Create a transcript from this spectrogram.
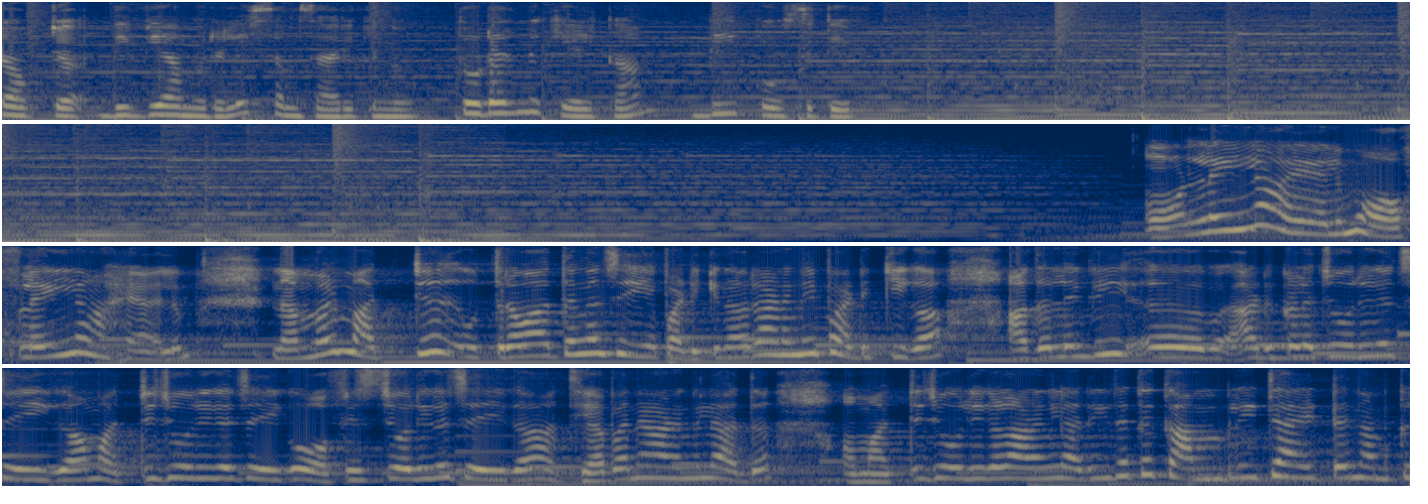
ഡോക്ടർ ദിവ്യ മുരളി സംസാരിക്കുന്നു. തുടർന്ന് കേൾക്കാം ബി പോസിറ്റീവ്. ഓൺലൈനിലായാലും ഓഫ്ലൈനിലായാലും നമ്മൾ മറ്റ് ഉത്തരവാദിത്തങ്ങൾ ചെയ്യുക പഠിക്കുന്നവരാണെങ്കിൽ പഠിക്കുക. അതല്ലെങ്കിൽ അടുക്കള ജോലികൾ ചെയ്യുക മറ്റ് ജോലികൾ ചെയ്യുക ഓഫീസ് ജോലികൾ ചെയ്യുക. അധ്യാപനമാണെങ്കിൽ അത് മറ്റ് ജോലികളാണെങ്കിൽ അത്. ഇതൊക്കെ കംപ്ലീറ്റ് ആയിട്ട് നമുക്ക്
